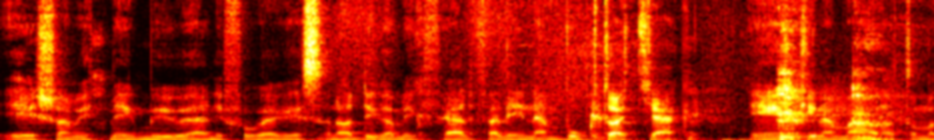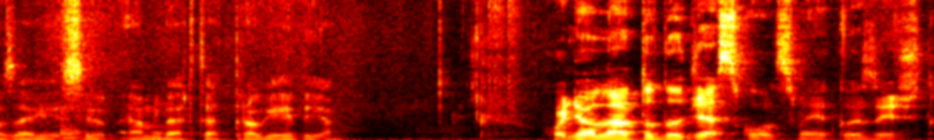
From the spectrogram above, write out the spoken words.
és amit még művelni fog egészen addig, amíg felfelé nem buktatják. Én ki nem állhatom az egész embert, tehát tragédia. Hogyan látod a Jazz Colts mérkőzést?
